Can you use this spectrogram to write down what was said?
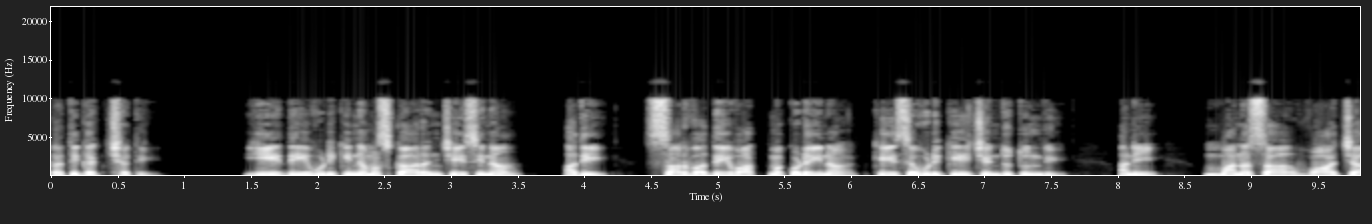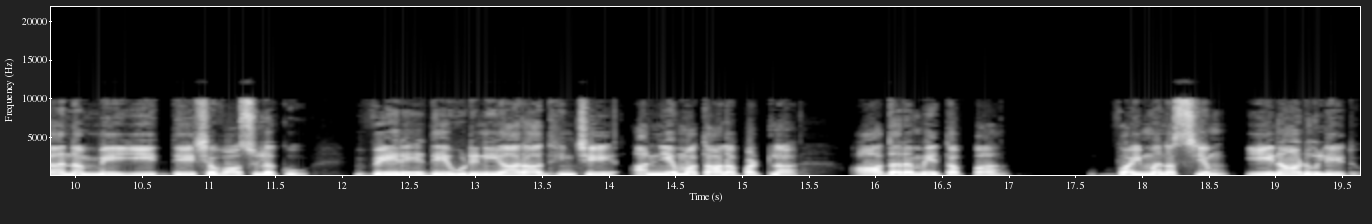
ప్రతిగచ్చతి. ఏ దేవుడికి నమస్కారం చేసినా అది సర్వదేవాత్మకుడైన కేశవుడికే చెందుతుంది అని మనస వాచా నమ్మే ఈ దేశవాసులకు వేరే దేవుడిని ఆరాధించే అన్యమతాల పట్ల ఆదరమే తప్ప వైమనస్యం ఏనాడూ లేదు.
